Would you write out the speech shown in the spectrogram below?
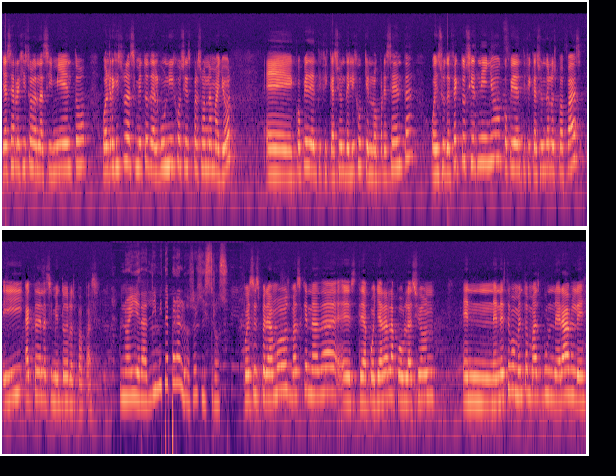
ya sea registro de nacimiento o el registro de nacimiento de algún hijo si es persona mayor, eh, copia de identificación del hijo quien lo presenta o en su defecto si es niño, copia de identificación de los papás y acta de nacimiento de los papás. No hay edad límite para los registros. Pues esperamos más que nada este, apoyar a la población en, en este momento más vulnerable,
